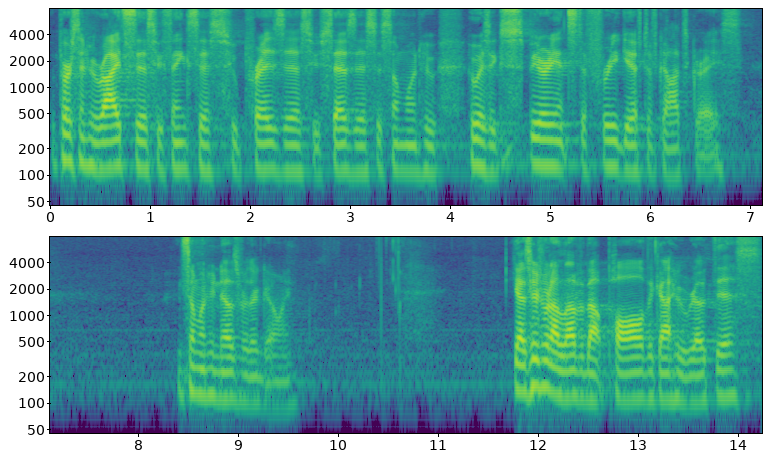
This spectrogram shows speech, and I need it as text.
The person who writes this, who thinks this, who prays this, who says this, is someone who, who has experienced the free gift of God's grace. And someone who knows where they're going. Guys, here's what I love about Paul, the guy who wrote this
